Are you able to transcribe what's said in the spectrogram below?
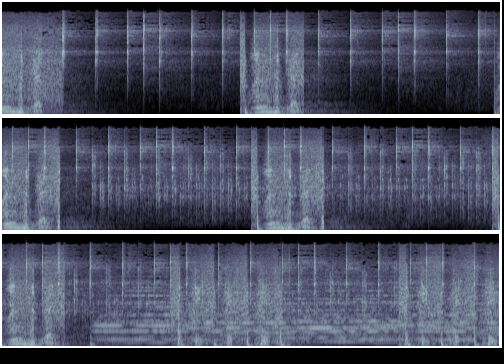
100 100 100 100 100 50 150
